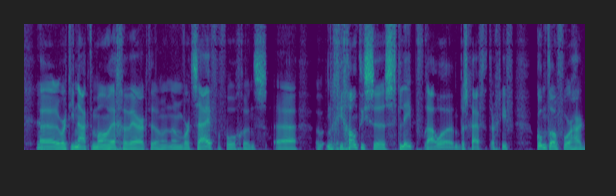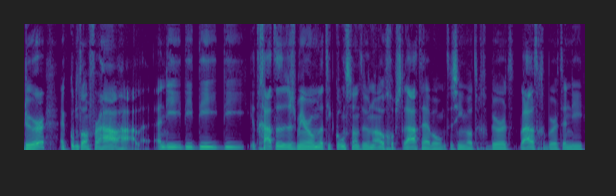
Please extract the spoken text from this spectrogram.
dan wordt die naakte man weggewerkt en dan wordt zij vervolgens een gigantische sleep vrouwen, beschrijft het archief, komt dan voor haar deur en komt dan verhaal halen. En die, die, die, die, het gaat er dus meer om dat die constant hun oog op straat hebben om te zien wat er gebeurt, waar het gebeurt. En die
